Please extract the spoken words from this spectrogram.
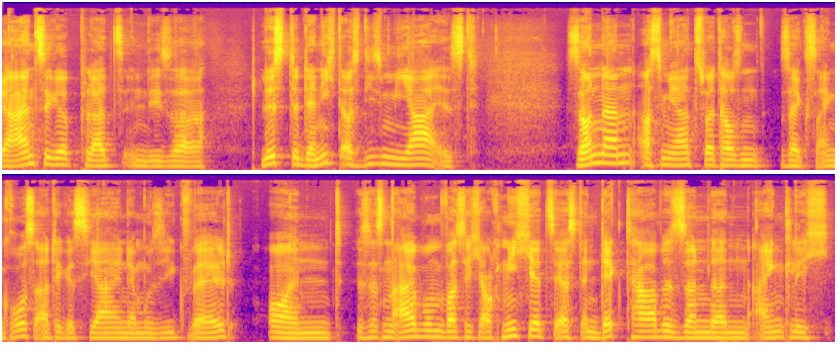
der einzige Platz in dieser Liste, der nicht aus diesem Jahr ist, sondern aus dem Jahr 2006. Ein großartiges Jahr in der Musikwelt. Und es ist ein Album, was ich auch nicht jetzt erst entdeckt habe, sondern eigentlich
